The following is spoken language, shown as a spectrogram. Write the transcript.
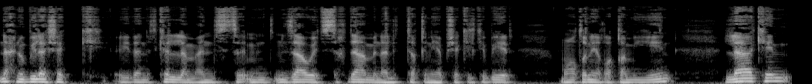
نحن بلا شك إذا نتكلم عن من زاوية استخدامنا للتقنية بشكل كبير مواطنين رقميين لكن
